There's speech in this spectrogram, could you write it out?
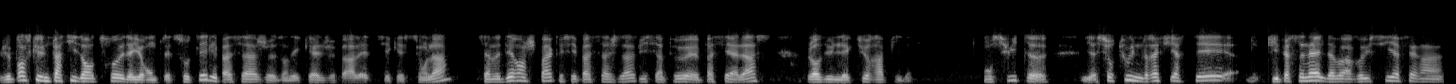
Je pense qu'une partie d'entre eux, d'ailleurs, ont peut-être sauté les passages dans lesquels je parlais de ces questions-là ça ne me dérange pas que ces passages-là puissent un peu euh, passer à l'as lors d'une lecture rapide. Ensuite, euh, il y a surtout une vraie fierté qui est personnelle d'avoir réussi à faire un,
